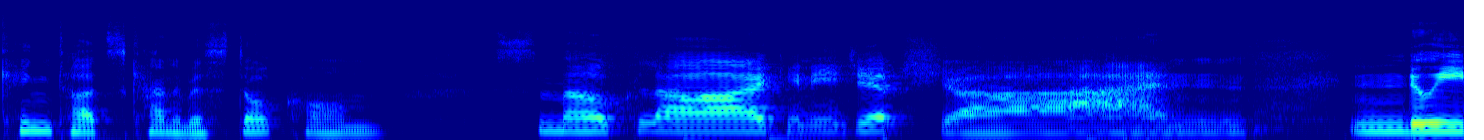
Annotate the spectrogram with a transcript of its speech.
kingtutscannabis.com. Smoke like an Egyptian. Dwee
